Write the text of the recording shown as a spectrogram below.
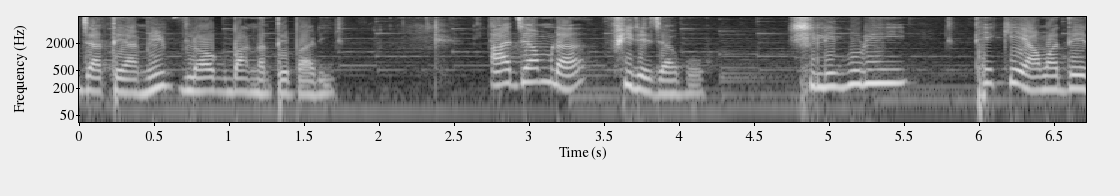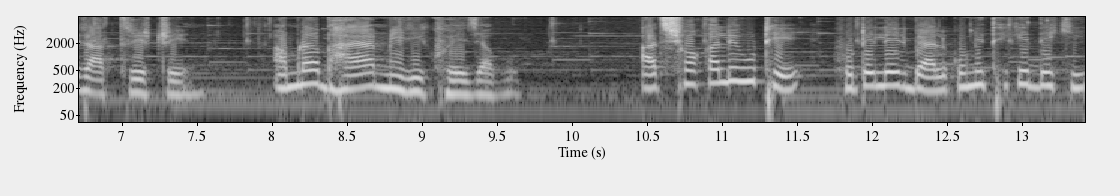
যাতে আমি ব্লগ বানাতে পারি। আজ আমরা ফিরে যাব, শিলিগুড়ি থেকে আমাদের রাত্রে ট্রেন। আমরা ভায়া মিরিক হয়ে যাব। আজ সকালে উঠে হোটেলের ব্যালকনি থেকে দেখি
